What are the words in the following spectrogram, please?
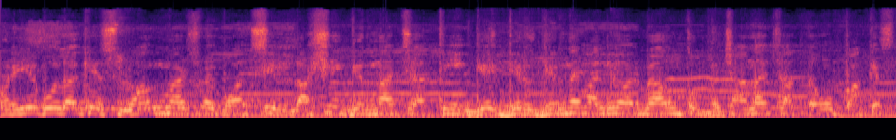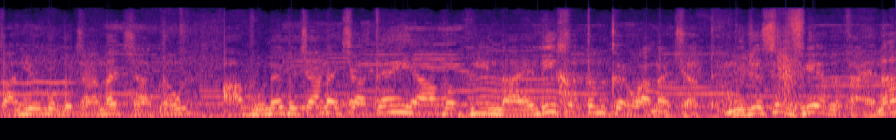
और ये बोला कि इस लॉन्ग मार्च में बहुत सी लाशें गिरना चाहती गिर, गिर, गिरने वाली और मैं उनको बचाना चाहता हूँ पाकिस्तानियों को बचाना चाहता हूँ। आप उन्हें बचाना चाहते हैं या आप अपनी नायली खत्म करवाना चाहते हैं? मुझे सिर्फ़ ये बताए ना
